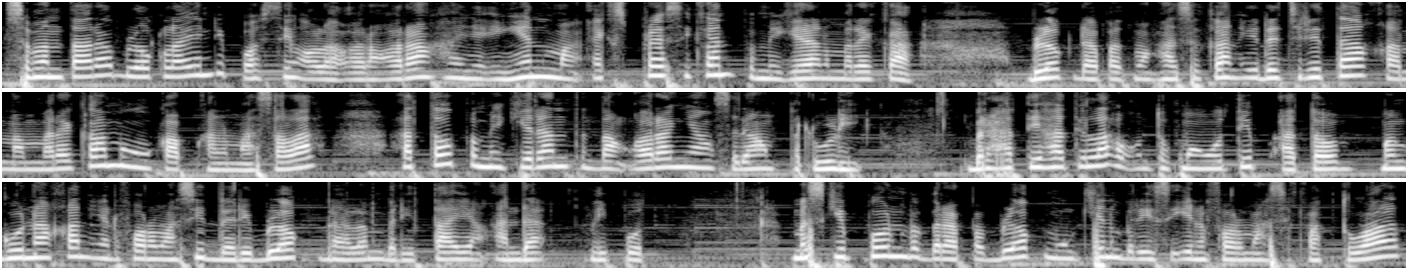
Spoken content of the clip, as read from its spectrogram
Sementara blog lain diposting oleh orang-orang hanya ingin mengekspresikan pemikiran mereka. Blog dapat menghasilkan ide cerita karena mereka mengungkapkan masalah atau pemikiran tentang orang yang sedang peduli. Berhati-hatilah untuk mengutip atau menggunakan informasi dari blog dalam berita yang Anda liput. Meskipun beberapa blog mungkin berisi informasi faktual,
